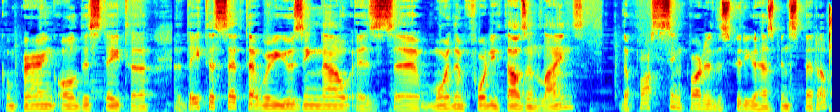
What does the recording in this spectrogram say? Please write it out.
comparing all this data. The data set that we're using now is uh, more than 40,000 lines. The processing part of this video has been sped up,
